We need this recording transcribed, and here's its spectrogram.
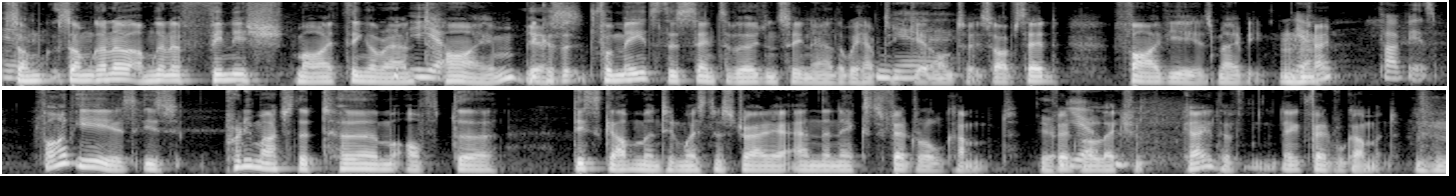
So I'm, so I'm gonna I'm gonna finish my thing around Yeah. time because Yes. it, for me it's the sense of urgency now that we have to get onto. So I've said five years maybe. Yeah, Okay, five years. five years is pretty much the term of the this government in Western Australia and the next federal government, Yeah. federal Yeah. election. Okay, the f- next federal government. Mm-hmm.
